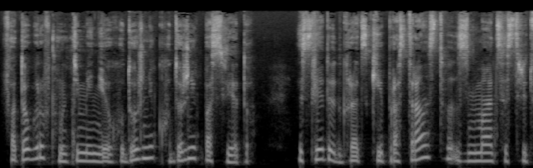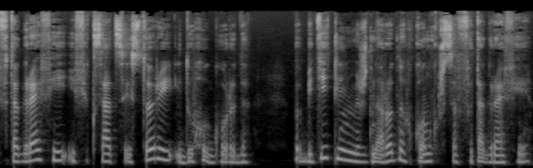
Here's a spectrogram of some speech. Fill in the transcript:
Фотограф, мультимедиа-художник, художник по свету. Исследует городские пространства, занимается стрит-фотографией и фиксацией истории и духа города. Победитель международных конкурсов фотографии.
